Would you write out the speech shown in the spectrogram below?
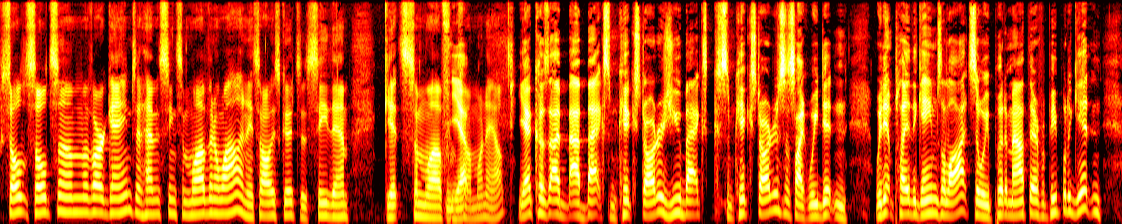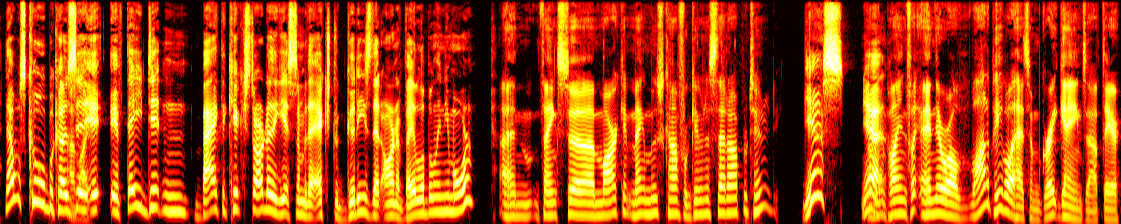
sold sold some of our games that haven't seen some love in a while, and it's always good to see them get some love from Yep. someone else. Yeah, because I, I backed some Kickstarters. You backed some Kickstarters. It's like we didn't we didn't play the games a lot, so we put them out there for people to get, and that was cool because like i if they didn't back the Kickstarter, they get some of the extra goodies that aren't available anymore. And thanks to Mark at Mega MooseCon for giving us that opportunity. Yes. Yeah. playing, and there were a lot of people that had some great games out there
